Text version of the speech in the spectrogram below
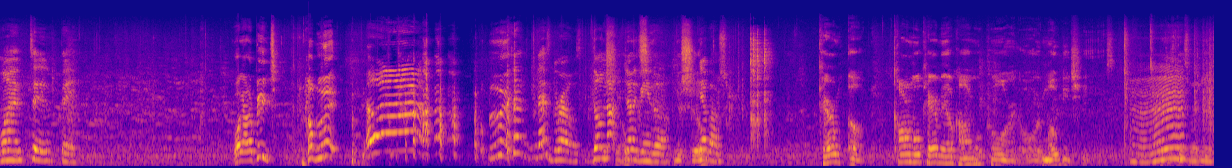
one, two, three. Well, I got a peach. I'm lit. Oh! I'm lit. That's gross. Don't knock the jelly beans though. You sure? Yeah, go. Caram oh, caramel, caramel, caramel corn, or moldy cheese. Mm. This right here?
